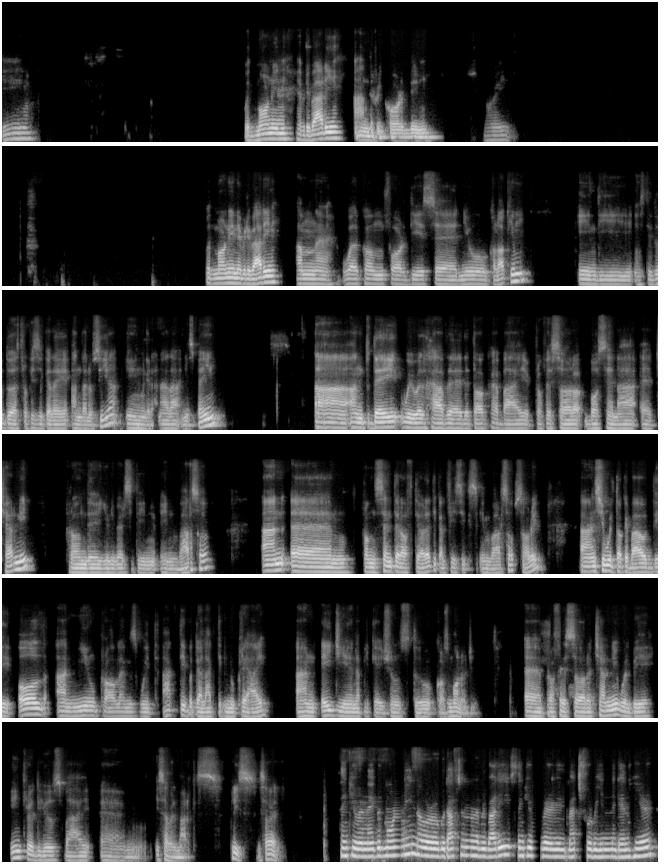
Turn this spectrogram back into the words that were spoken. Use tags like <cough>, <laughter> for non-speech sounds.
Okay. Good morning, everybody, and the recording. Sorry. Good morning, everybody. and uh, welcome for this uh, new colloquium in the Instituto de Astrofísica de Andalucía in Granada, in Spain. Uh, and today we will have the talk by Professor Bozena uh, Czerny from the University in, in Warsaw and um, from the Center of Theoretical Physics in Warsaw, sorry. And she will talk about the old and new problems with active galactic nuclei and AGN applications to cosmology. Uh, Professor Czerny will be introduced by um, Isabel Marquez. Please, Isabel. Thank you, Renee. Good morning or good afternoon, everybody. Thank you very much for being again here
